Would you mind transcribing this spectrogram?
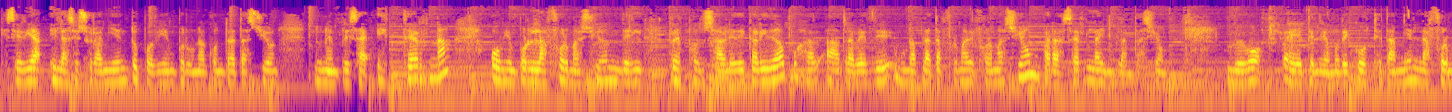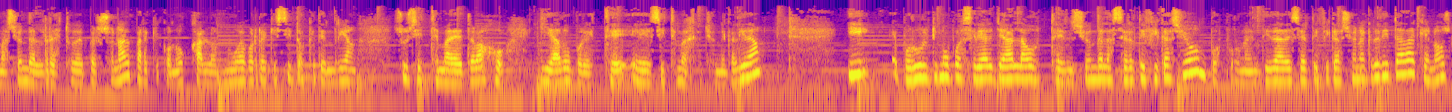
que sería el asesoramiento, pues bien por una contratación de una empresa externa o bien por la formación del responsable de calidad, pues a, través de una plataforma de formación para hacer la implantación. Luego eh, tendríamos de coste también la formación del resto de personal para que conozcan los nuevos requisitos que tendrían su sistema de trabajo guiado por este eh, sistema de gestión de calidad. Y eh, por último, pues sería ya la obtención de la certificación, pues por una entidad de certificación acreditada que nos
